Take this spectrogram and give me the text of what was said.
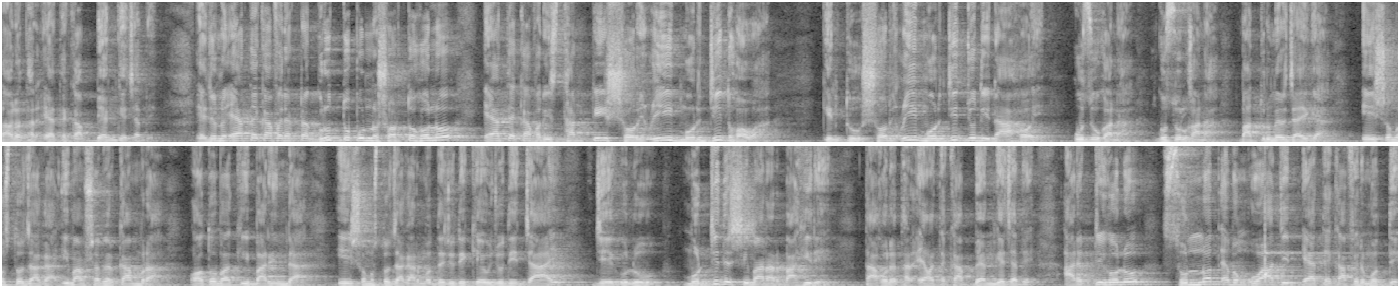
তাহলে তার এতে কাপ ব্যাঙ্গে যাবে। এই জন্য এতেকাফের একটা গুরুত্বপূর্ণ শর্ত হলো, এতে কাপের স্থানটি শরীরই মসজিদ হওয়া। কিন্তু শরীরই মসজিদ যদি না হয়, উজুখানা, গোসলখানা, বাথরুমের জায়গা, এই সমস্ত জায়গা, ইমাম সাহেবের কামরা অথবা কি বারিন্দা, এই সমস্ত জায়গার মধ্যে যদি কেউ যদি যায়, যেগুলো মসজিদের সীমানার বাহিরে, তাহলে তার এতে কাপ ব্যঙ্গে যাবে। আরেকটি হলো, সুন্নত এবং ওয়াজিব এতে কাফের মধ্যে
